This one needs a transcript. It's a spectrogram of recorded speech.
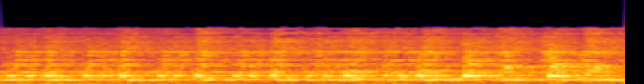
Thank you.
